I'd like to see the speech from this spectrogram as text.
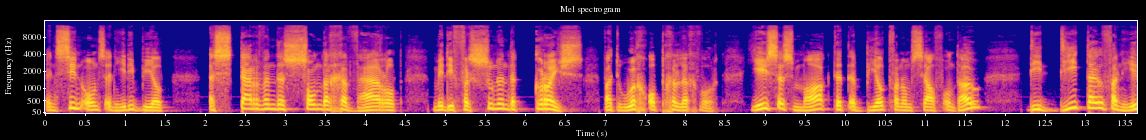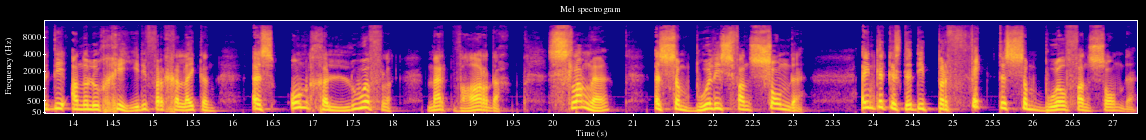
en sien ons in hierdie beeld 'n sterwende sondige wêreld met die versoenende kruis wat hoog opgelig word. Jesus maak dit 'n beeld van homself. Onthou, Die detail van hierdie analogie, hierdie vergelyking is ongelooflik merkwaardig. Slange is simbolies van sonde. Eintlik is dit die perfekte simbool van sonde.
